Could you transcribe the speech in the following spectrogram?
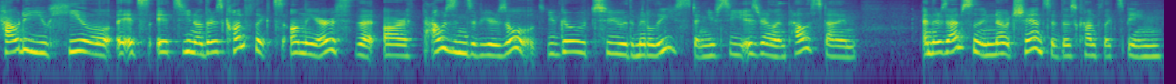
How do you heal? It's it's you know there's conflicts on the earth that are thousands of years old. You go to the middle east and you see israel and palestine and there's absolutely no chance of those conflicts being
